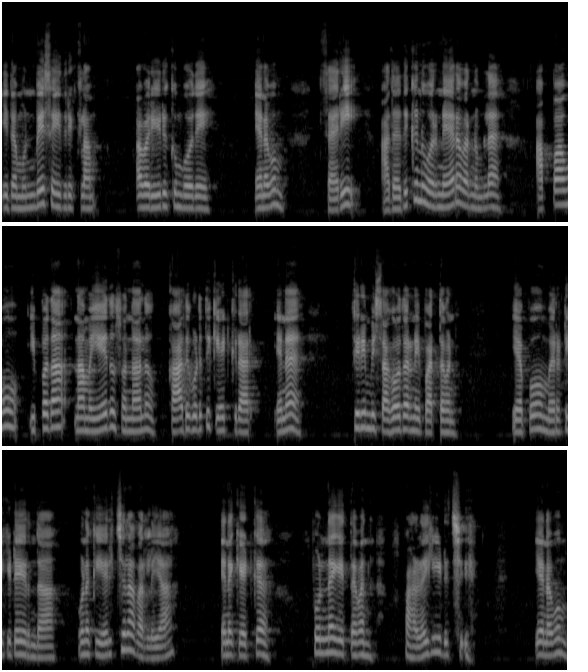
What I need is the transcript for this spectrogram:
இதை முன்பே செய்திருக்கலாம். அவர் இருக்கும்போதே எனவும் சரி அது அதுக்குன்னு ஒரு நேரம் வரணும்ல. அப்பாவும் இப்போ தான் நாம் ஏதும் சொன்னாலும் காது கொடுத்து கேட்கிறார் என திரும்பி சகோதரனை பார்த்தவன் எப்பவும் மிரட்டிக்கிட்டே இருந்தா உனக்கு எரிச்சலாக வரலையா? என கேட்க புன்னகைத்தவன் பழகிடுச்சு. எனவும்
